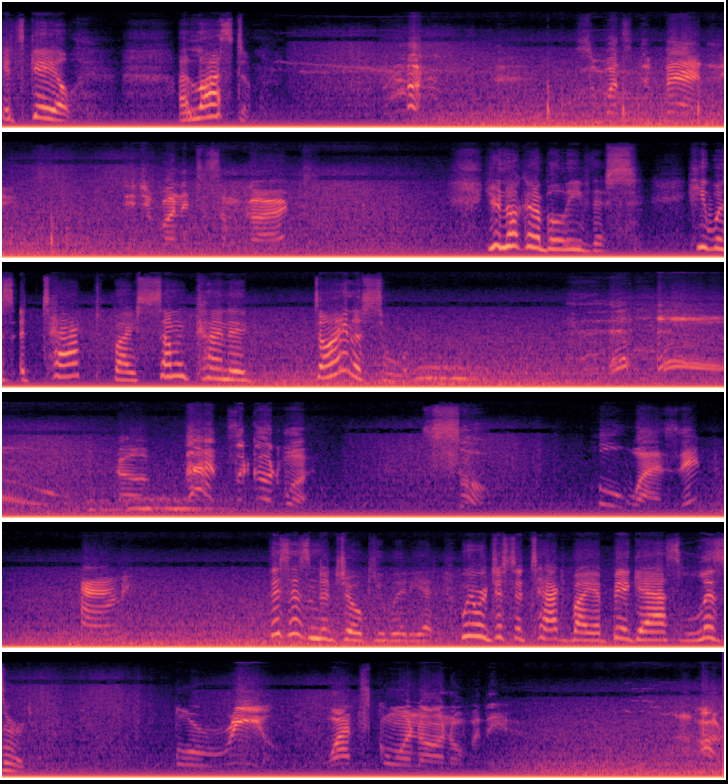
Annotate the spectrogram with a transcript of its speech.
It's Gale. I lost him. So what's the bad news? Did you run into some guards? You're not gonna believe this. He was attacked by some kind of dinosaur. This isn't a joke, you idiot. We were just attacked by a big-ass lizard. For real, what's going on over there? Uh, Alright,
